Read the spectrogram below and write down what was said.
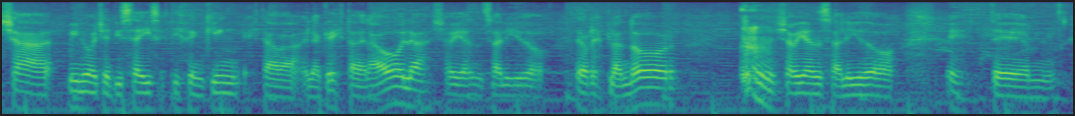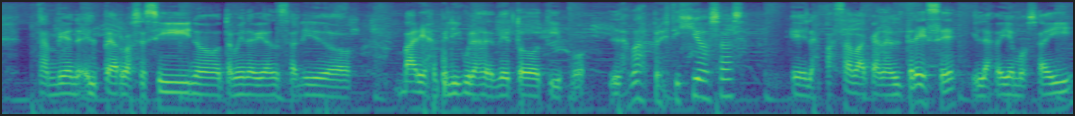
ya en 1986 Stephen King estaba en la cresta de la ola, ya habían salido El Resplandor, ya habían salido este, también El perro asesino, también habían salido varias películas de, todo tipo. Las más prestigiosas eh, las pasaba Canal 13 y las veíamos ahí.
